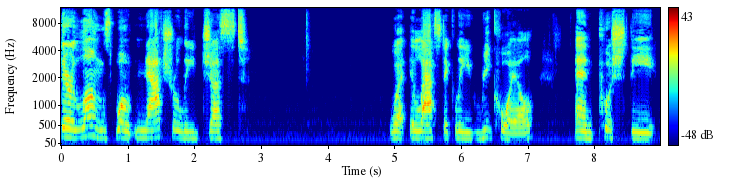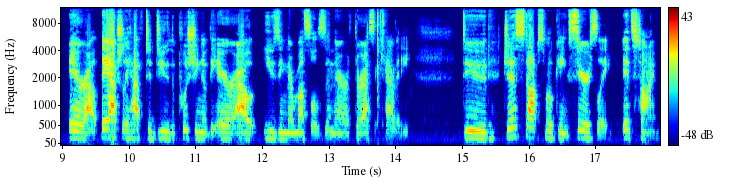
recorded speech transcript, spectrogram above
their lungs won't naturally just, what, elastically recoil and push the air out. They actually have to do the pushing of the air out using their muscles in their thoracic cavity. Dude, just stop smoking. Seriously, it's time.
